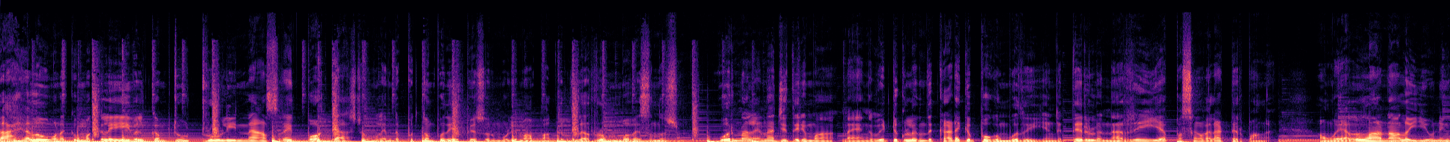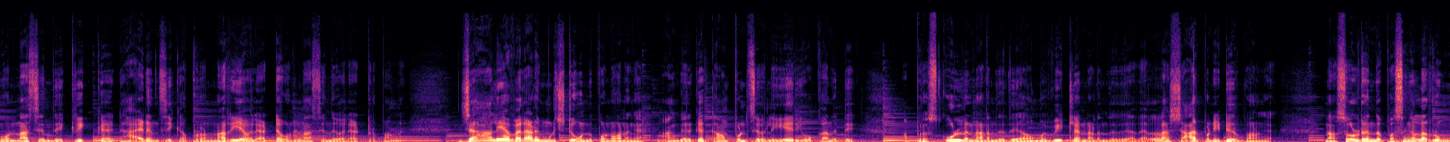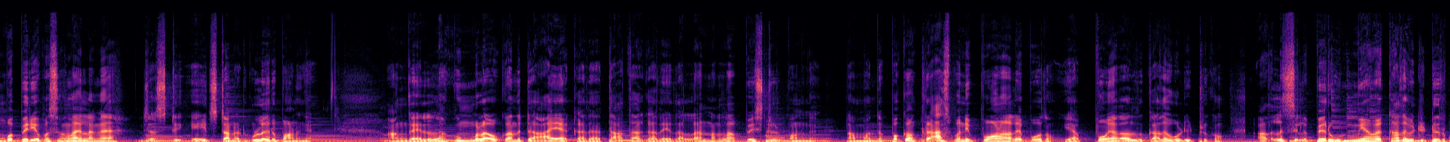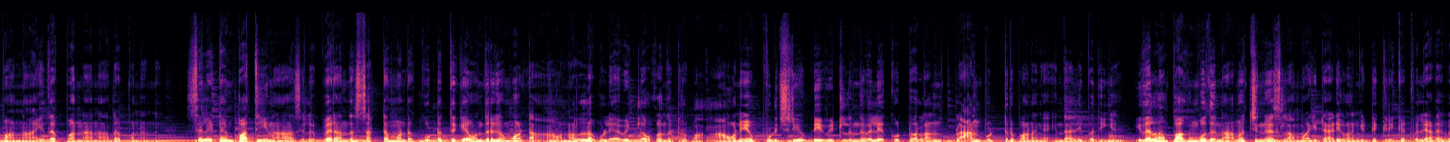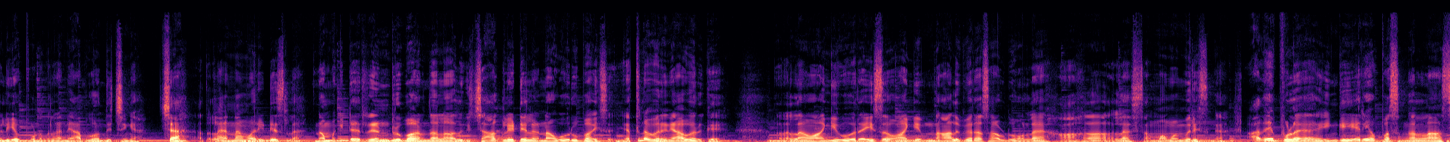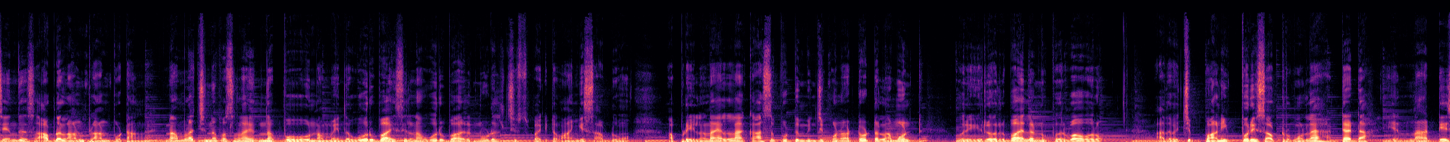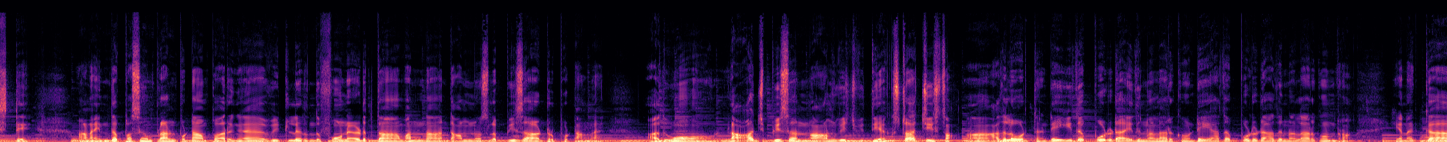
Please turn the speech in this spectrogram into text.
Hi hello வணக்கம் மக்களே. Welcome to truly Nazareth podcast உங்களை இந்த புத்தம் புது எபிசோட் மூலிமா பார்க்குறதுல ரொம்பவே சந்தோஷம். ஒரு நாள் என்னாச்சு தெரியுமா? நான் எங்கள் வீட்டுக்குள்ளேருந்து கடைக்கு போகும்போது எங்கள் தெருவில் நிறைய பசங்க விளையாட்டு இருப்பாங்க. அவங்க எல்லா நாளும் ஈவினிங் ஒன்றா சேர்ந்து கிரிக்கெட் ஹைட் அண்ட் சீக் அப்புறம் நிறைய விளையாட்டை ஒன்றா சேர்ந்து விளையாட்டுருப்பாங்க ஜாலியாக விளையாடி முடிச்சுட்டு ஒன்று பண்ணுவானுங்க. அங்கே இருக்க காம்பவுண்ட் செவரில் ஏறி உட்காந்துட்டு அப்புறம் ஸ்கூலில் நடந்தது அவங்க வீட்டில் நடந்தது அதெல்லாம் ஷேர் பண்ணிகிட்டு இருப்பாங்க நான் சொல்கிற இந்த பசங்கள்லாம் ரொம்ப பெரிய பசங்களாம் இல்லைங்க. ஜஸ்ட் எயிட் ஸ்டாண்டர்டுக்குள்ளே இருப்பானுங்க. அங்கே எல்லாம் கும்பலாக உட்காந்துட்டு ஆயா கதை தாத்தா கதை இதெல்லாம் நல்லா பேசிட்டு இருப்பானுங்க. நம்ம அந்த பக்கம் கிராஸ் பண்ணி போனாலே போதும். எப்போவும் ஏதாவது கதை ஓடிட்டுருக்கோம் அதில் சில பேர் உண்மையாகவே கதை விட்டுட்டு இருப்பான். நான் இதை பண்ணேன் நான் அதை பண்ணேன்னு. சில டைம் பார்த்தீங்கன்னா சில பேர் அந்த சட்டமன்ற கூட்டத்துக்கே வந்திருக்க மாட்டான். அவன் நல்ல புள்ளியாக வீட்டில் உட்காந்துட்ருப்பான் அவனையும் பிடிச்சிட்டு எப்படி வீட்டிலேருந்து வெளியே கூட்டு வரலான்னு பிளான் போட்டுருப்பானுங்க இந்த அதிபதிங்க. இதெல்லாம் பார்க்கும்போது நானும் சின்ன வயசில் அம்மா கிட்ட அடி வாங்கிட்டு கிரிக்கெட் விளையாட வெளியே போனதெல்லாம் ஞாபகம் வந்துச்சுங்க. சே அதெல்லாம் என்ன மாதிரி டேஸில் நம்மக்கிட்ட ரெண்டு ரூபா இருந்தாலும் அதுக்கு சாக்லேட்டே இல்லைன்னா ஒரு ரூபாய்ஸ் எத்தனை பேர் ஞாபகம் இருக்குது அதெல்லாம் வாங்கி ஒரு ஐஸை வாங்கி நாலு பேராக சாப்பிடுவோம்ல. ஆஹா அதெல்லாம் செம்ம மெமரிஸுங்க அதே போல் எங்கள் ஏரியா பசங்கள்லாம் சேர்ந்து சாப்பிடலான்னு பிளான் போட்டாங்க. நம்மளா சின்ன பசங்களாக இருந்தப்போ நம்ம இந்த ஒரு பாய்ஸில் நான் ஒரு ரூபாய் நூடுல்ஸ் சிப்ஸ் பாக்கெட்டை வாங்கி சாப்பிடுவோம். அப்படி இல்லைன்னா எல்லாம் காசு போட்டு மிஞ்சி போனால் டோட்டல் அமௌண்ட் ஒரு இருபது ரூபாய் இல்லை முப்பது ரூபாய் வரும். அதை வச்சு பனிப்பொரி சாப்பிட்ருப்போம்ல அடடா என்ன டேஸ்ட்டு ஆனால் இந்த பசங்க பிளான் போட்டான் பாருங்கள் வீட்டில் இருந்து ஃபோனை எடுத்தான் வந்தான் டாமினோஸில் பீஸா ஆர்டர் போட்டாங்க. அதுவும் large pizza non veg with extra cheese தான். ஆ அதில் ஒருத்தன் டே இதை போடுடா இது நல்லா இருக்கும் டே அதை போடுடா அது நல்லா இருக்கும்ன்றான் எனக்கா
